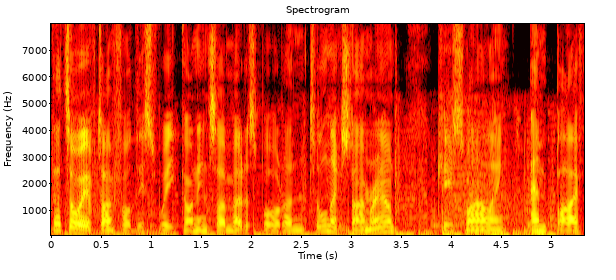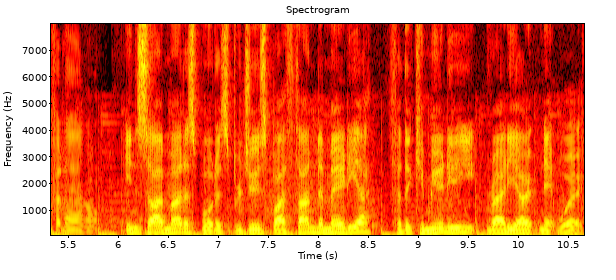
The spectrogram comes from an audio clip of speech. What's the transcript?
That's all we have time for this week on Inside Motorsport. Until next time round, keep smiling and bye for now. Inside Motorsport is produced by Thunder Media for the Community Radio Network.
